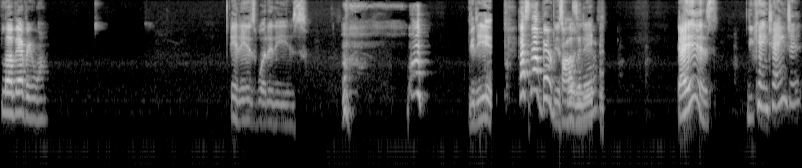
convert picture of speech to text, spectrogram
Love everyone. It is what it is. it is. That's not very It's positive. is. That is. You can't change it.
